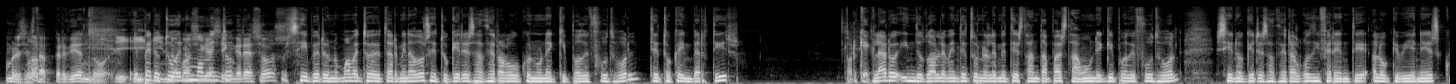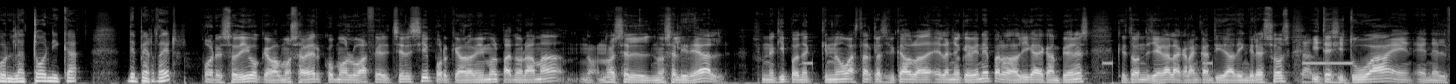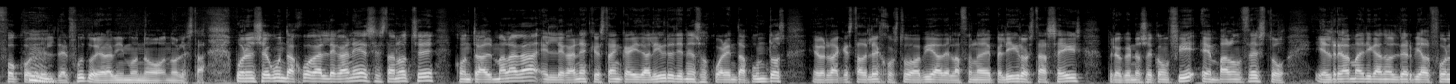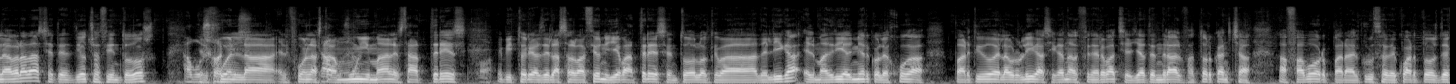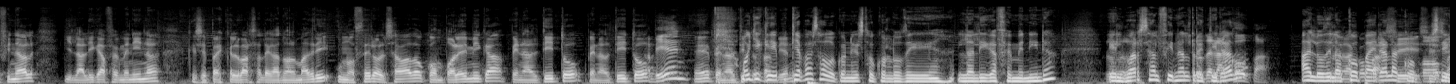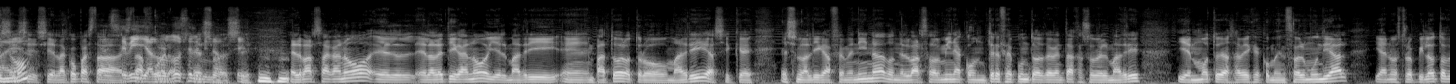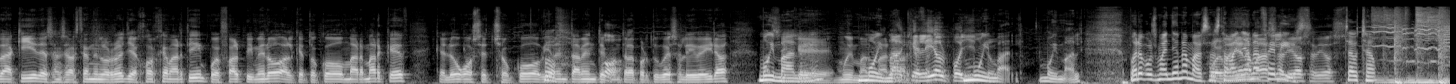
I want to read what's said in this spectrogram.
Hombre, si estás perdiendo y, Eh, y- pero y tú no en un momento. ingresos. Sí, pero en un momento determinado, si tú quieres hacer algo con un equipo de fútbol, te toca invertir. Porque claro, indudablemente tú no le metes tanta pasta a un equipo de fútbol si no quieres hacer algo diferente a lo que vienes con la tónica de perder. Por eso digo que vamos a ver cómo lo hace el Chelsea, porque ahora mismo el panorama no, no es, el, no es el ideal. Es un equipo que no va a estar clasificado el año que viene para la Liga de Campeones, que es donde llega la gran cantidad de ingresos y te sitúa en, el foco del, mm. fútbol y ahora mismo no, no le está. Bueno, en segunda juega el Leganés esta noche contra el Málaga. El Leganés que está en caída libre, tiene esos 40 puntos. Es verdad que está lejos todavía de la zona de peligro, está a 6, pero que no se confíe. En baloncesto, el Real Madrid ganó el derby al Fuenlabrada, 78-102. El Fuenla, el Fuenla está muy mal, está a 3 oh. victorias de la salvación y lleva 3 en todo lo que va de liga. El Madrid el miércoles juega partido de la Euroliga, si gana el Fenerbahce ya tendrá el factor cancha a favor para el cruce de cuartos de final y la Liga Femenina, que sepáis que el Barça le ganó al Madrid 1-0 el sábado con polémica, penaltito, penaltito. ¿También? Eh, penaltito Oye, ¿qué, ha pasado con esto, con lo de la Liga Femenina? el Barça al final retirado. Ah, lo de la, Copa, era la Copa, sí, ¿no? sí, sí, la Copa está. Sevilla, los dos eliminados. El Barça ganó, el, el Atleti ganó y el Madrid empató, el otro Madrid, así que es una liga femenina donde el Barça domina con 13 puntos de ventaja sobre el Madrid y en moto ya sabéis que comenzó el Mundial y a nuestro piloto de aquí, de San Sebastián de los Reyes, Jorge Martín, pues fue al primero al que tocó Mar Márquez, que luego se chocó violentamente contra el portugués Oliveira. Muy mal, ¿eh? Muy mal. Muy mal. Que el pollito. Muy mal, muy mal. Bueno, pues mañana más. Pues Hasta mañana, feliz. Adiós, adiós. Chao, chao. Thank you.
